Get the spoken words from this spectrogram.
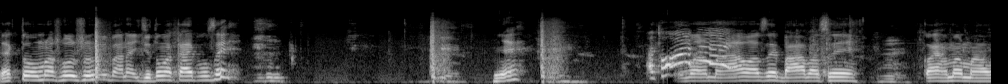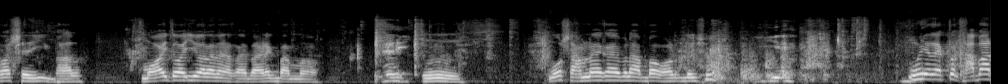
দেখ তো তোমরা সরু সরু বানাইছে। তোমার কায় পোষে হ্যাঁ আর তোমার মাও আছে বাপ আছে। হুম। কয় আমার মা বাবা সেই ভালো। মই তো না কয় ডাইরেক্ট বাপ মা। এই। হুম। মোর সামনে কয় বলে আব্বা ঘর বইছু ইয়ে। উই একটা খাবার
